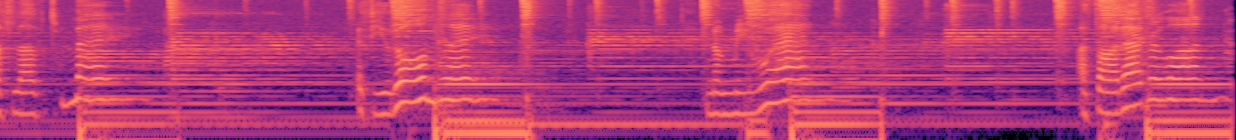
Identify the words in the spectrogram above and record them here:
Have loved me if you'd only known me when I thought everyone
